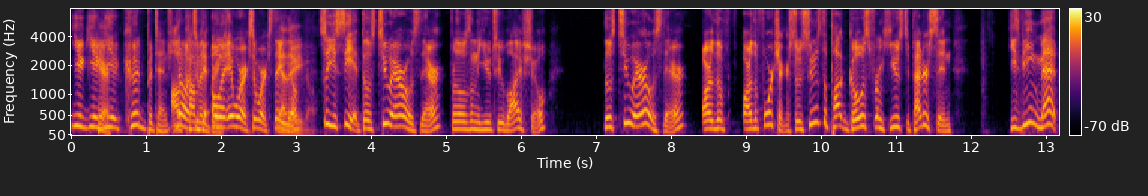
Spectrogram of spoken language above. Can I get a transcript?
You you, you could potentially. I'll no, it's okay. Oh, it works. It works. There, yeah, you, go. you go. So you see it. Those two arrows there for those on the YouTube live show. Those two arrows there are the are the forecheckers. So as soon as the puck goes from Hughes to Pettersson, he's being met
